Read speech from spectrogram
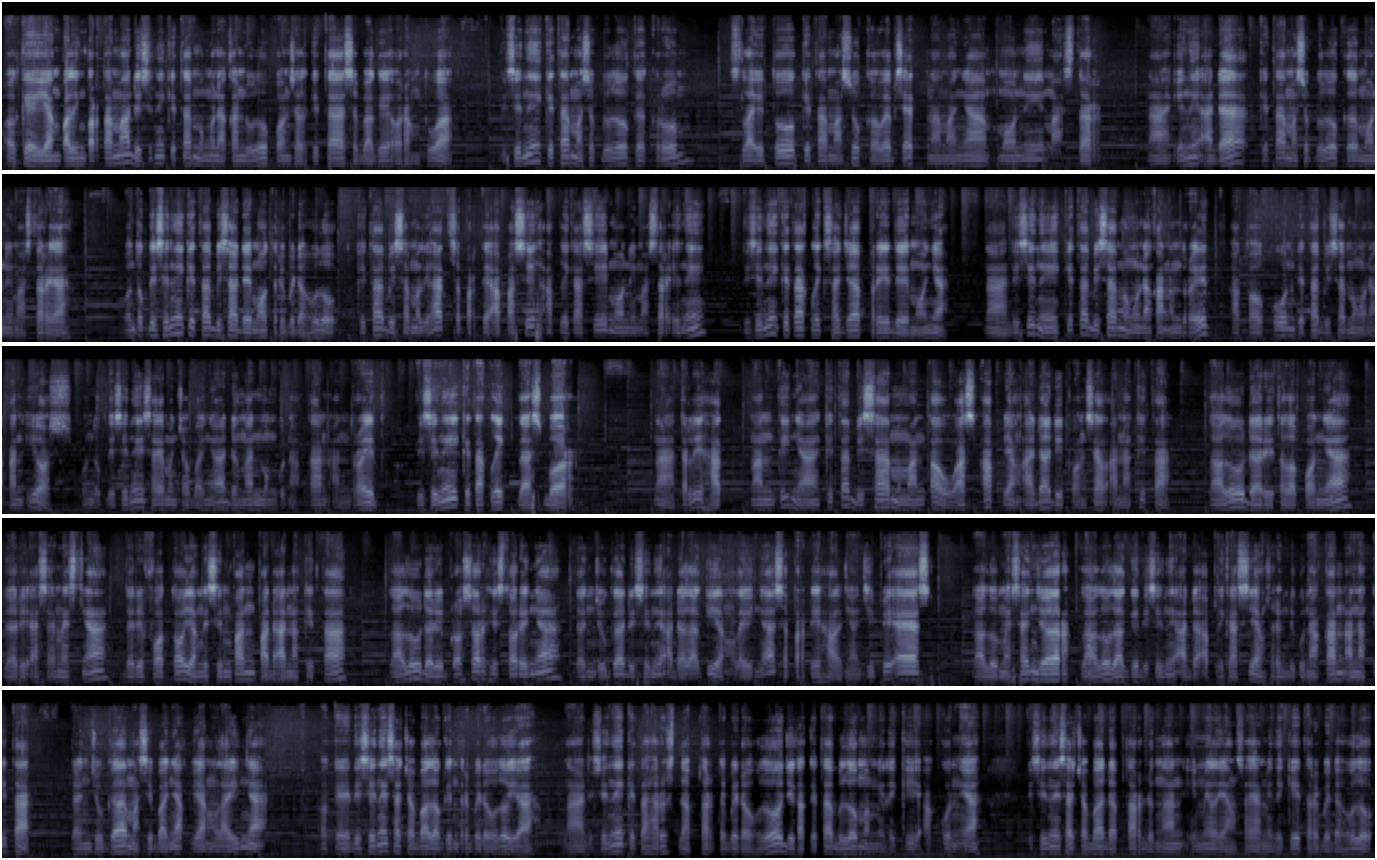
Oke, yang paling pertama di sini kita menggunakan dulu ponsel kita sebagai orang tua. Di sini kita masuk dulu ke Chrome. Setelah itu kita masuk ke website namanya Money Master. Nah, ini ada kita masuk dulu ke Money Master ya. Untuk di sini kita bisa demo terlebih dahulu. Kita bisa melihat seperti apa sih aplikasi Money Master ini. Di sini kita klik saja pre-demonya. Nah, di sini kita bisa menggunakan Android ataupun kita bisa menggunakan iOS. Untuk di sini saya mencobanya dengan menggunakan Android. Di sini kita klik dashboard. Nah, terlihat nantinya kita bisa memantau WhatsApp yang ada di ponsel anak kita. Lalu dari teleponnya, dari SMS-nya, dari foto yang disimpan pada anak kita, lalu dari browser historinya, dan juga di sini ada lagi yang lainnya seperti halnya GPS, lalu Messenger, lalu lagi di sini ada aplikasi yang sering digunakan anak kita, dan juga masih banyak yang lainnya. Oke, di sini saya coba login terlebih dahulu ya. Nah, di sini kita harus daftar terlebih dahulu jika kita belum memiliki akun ya. Di sini saya coba daftar dengan email yang saya miliki terlebih dahulu.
